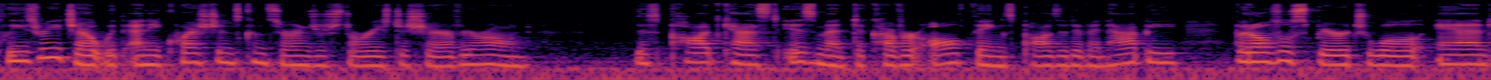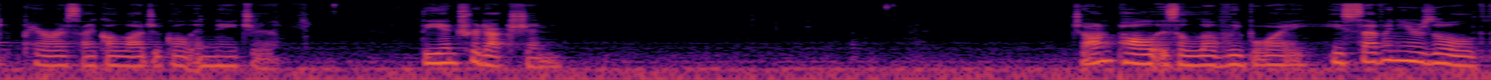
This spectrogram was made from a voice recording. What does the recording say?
Please reach out with any questions, concerns, or stories to share of your own. This podcast is meant to cover all things positive and happy, but also spiritual and parapsychological in nature. The introduction John Paul is a lovely boy. He's seven years old,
